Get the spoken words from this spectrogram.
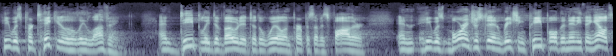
he was particularly loving and deeply devoted to the will and purpose of his Father. and he was more interested in reaching people than anything else.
